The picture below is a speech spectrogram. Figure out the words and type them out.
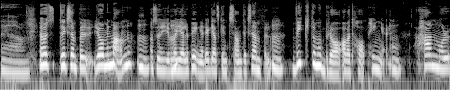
Ehm, ja. Till exempel, jag och min man, Mm. alltså vad gäller pengar, det är ett ganska intressant exempel. Mm. Viktor mår bra av att ha pengar. Mm. Han mår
